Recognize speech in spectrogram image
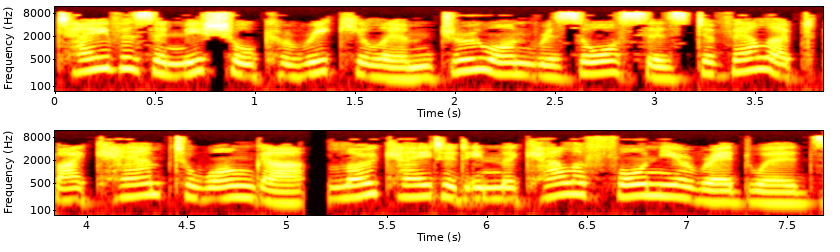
Teva's initial curriculum drew on resources developed by Camp Tawonga, located in the California Redwoods.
